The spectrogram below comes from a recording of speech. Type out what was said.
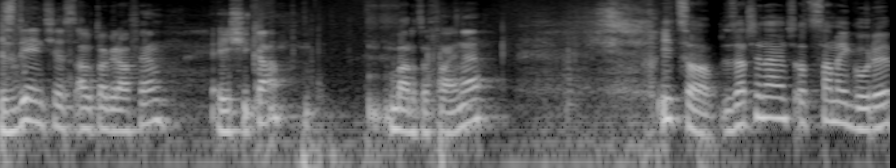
Zdjęcie z autografem Ejsika. Bardzo fajne. I co? Zaczynając od samej góry,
